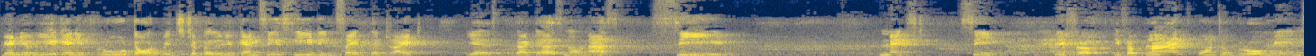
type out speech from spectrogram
When you eat any fruit or vegetable, you can see seed inside that, right? Yes, that is known as seed. Next, see, if a, if a plant want to grow means,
